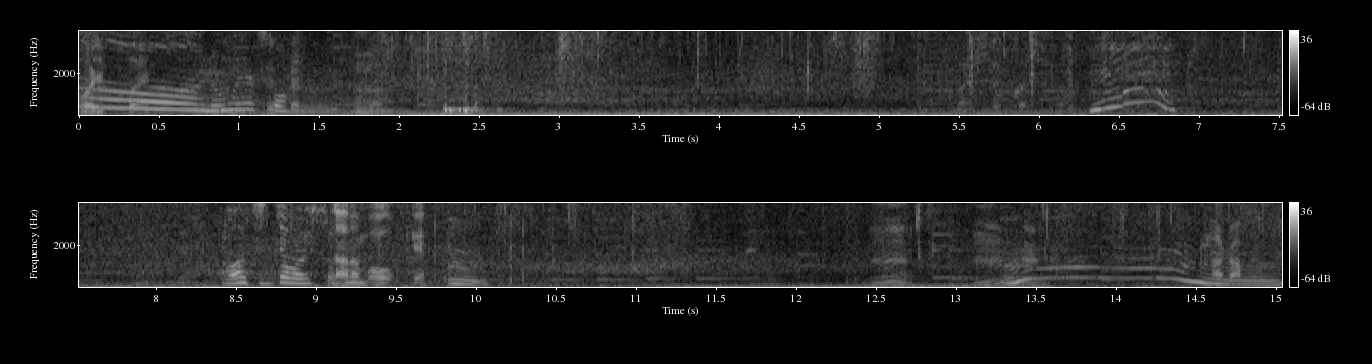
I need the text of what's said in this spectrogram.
와 이쁘다 이거. 너무 예뻐. 색깔 너무 예쁘다. 음. 맛있을 것이다. 와, 진짜 맛있어. 나는 먹을게. 응. 음. 음. 달아. 음.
